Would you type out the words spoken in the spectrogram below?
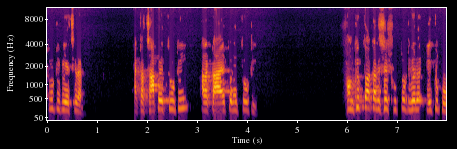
ত্রুটি পেয়েছিলেন। একটা চাপের ত্রুটি আর একটা আয়তনের ত্রুটি। সংক্ষিপ্ত আকারে সেই সূত্রটি হলো এইটুকু।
